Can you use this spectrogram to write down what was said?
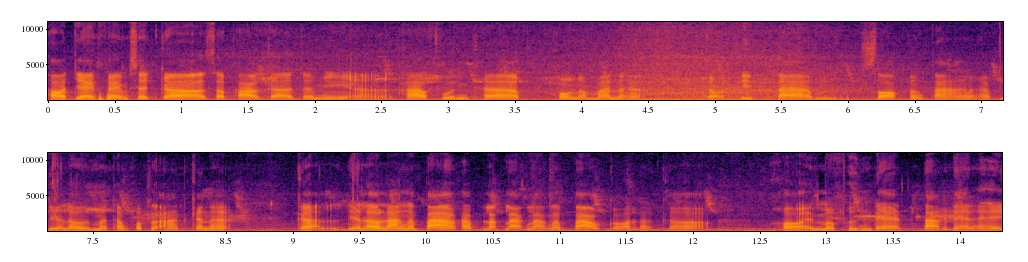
ถอดแยกเฟรมเสร็จก็สภาพก็จะมีค่าฝุ่นค่าบของน้ำมันนะฮะเกาะติดตามซอกต่างๆนะครับ เดี๋ยวเรามาทำความสะอาดกันนะฮะก็เดี๋ยวเราล้างน้ำเปล่าครับ หลักๆล้างน้ำเปล่าก่อนแล้วก็คอยมาพึ่งแดดตากแดดให้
